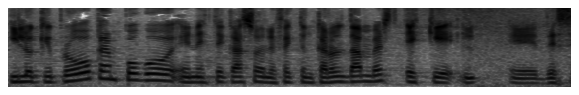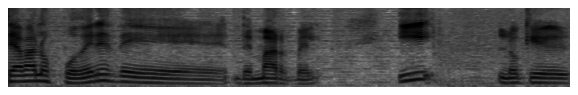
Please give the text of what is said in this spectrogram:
Y lo que provoca un poco en este caso el efecto en Carol Danvers es que eh, deseaba los poderes de, de Marvel y lo que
